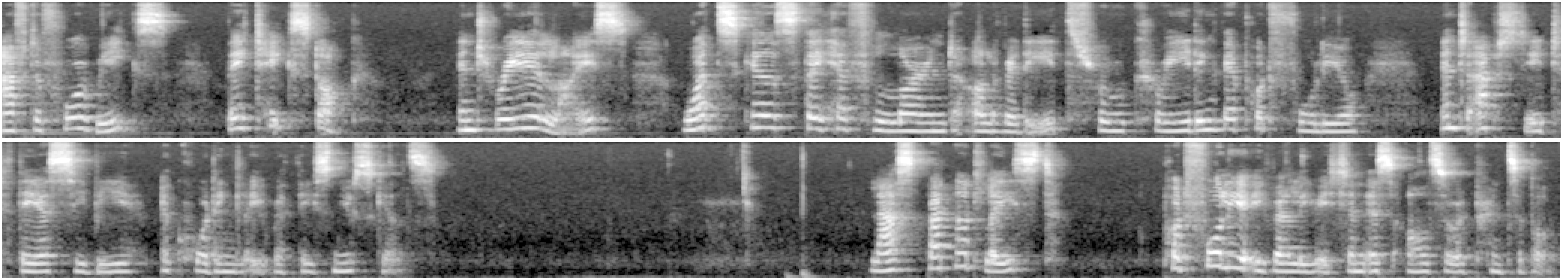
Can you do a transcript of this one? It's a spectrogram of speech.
After four weeks, they take stock and realize what skills they have learned already through creating their portfolio and update their CV accordingly with these new skills. Last but not least, portfolio evaluation is also a principle.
